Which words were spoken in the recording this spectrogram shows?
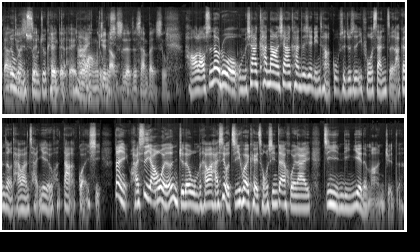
大概就是就可以对对对，王红俊老师的这三本书。好，老师，那如果我们现在看到现在看这些林场故事，就是一波三折啦，跟整个台湾产业有很大的关系。那你还是要问，那你觉得我们台湾还是有机会可以重新再回来经营林业的吗？你觉得？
